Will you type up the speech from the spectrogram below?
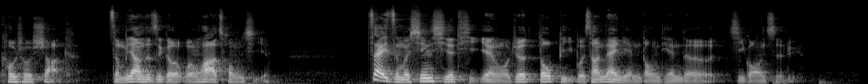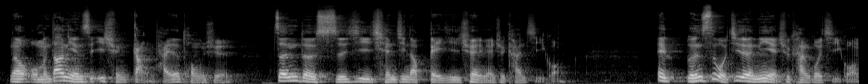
cultural shock，怎么样的这个文化冲击，再怎么新奇的体验，我觉得都比不上那年冬天的极光之旅。那我们当年是一群港台的同学，真的实际前进到北极圈里面去看极光。哎，伦斯，我记得你也去看过极光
